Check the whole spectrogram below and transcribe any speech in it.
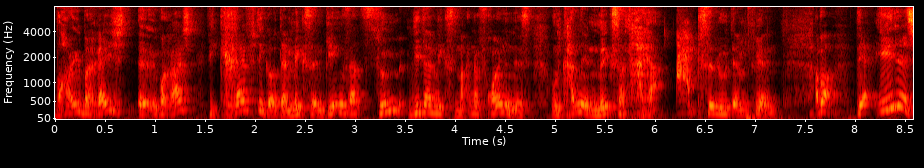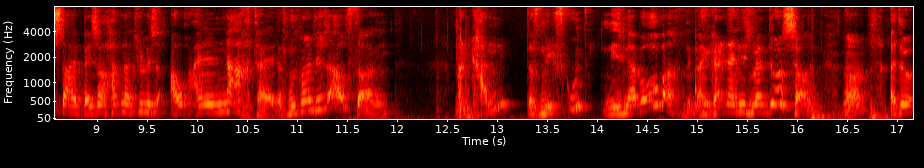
war überrascht, äh, überrascht wie kräftiger der Mixer im Gegensatz zum Vitamix meiner Freundin ist und kann den Mixer daher absolut empfehlen. Aber der Edelstahlbecher hat natürlich auch einen Nachteil, das muss man natürlich auch sagen. Man kann das Mixgut nicht mehr beobachten, man kann ja nicht mehr durchschauen. Ne? Also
